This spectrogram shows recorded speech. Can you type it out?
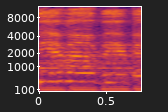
be my baby.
